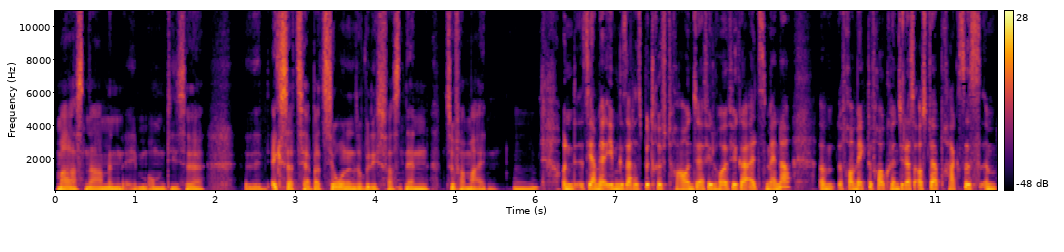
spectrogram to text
Maßnahmen eben um diese äh, Exazerbationen, so würde ich es fast nennen, zu vermeiden. Mhm. Und Sie haben ja eben gesagt, es betrifft Frauen sehr viel häufiger als Männer. Ähm, Frau Mägdefrau, können Sie das aus der Praxis im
